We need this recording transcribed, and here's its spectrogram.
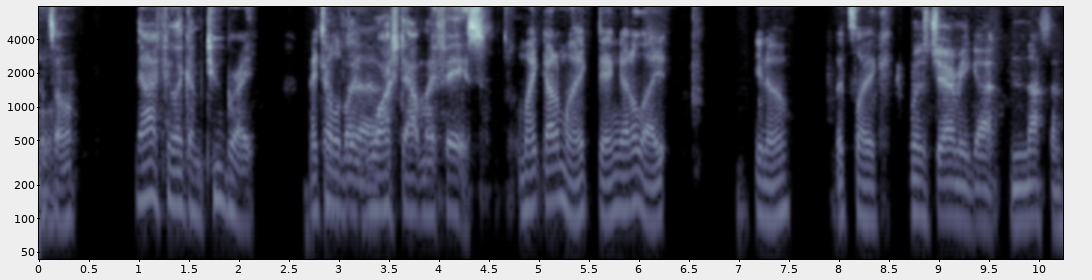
That's all. Now I feel like I'm too bright. I told I've, like uh, washed out my face. Mike got a mic, Dan got a light. You know, it's like Was Jeremy got nothing?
